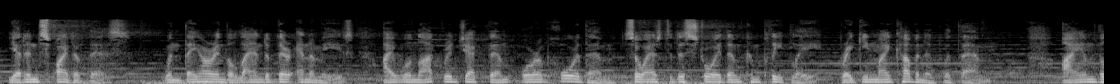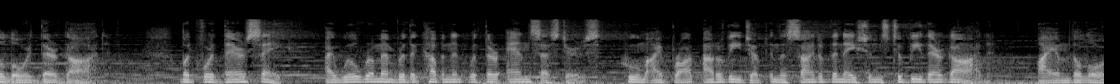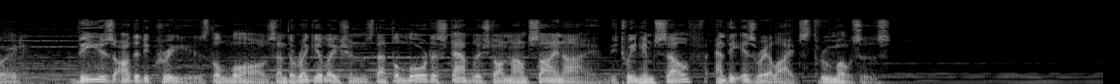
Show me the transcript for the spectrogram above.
Yet in spite of this, when they are in the land of their enemies, I will not reject them or abhor them so as to destroy them completely, breaking my covenant with them. I am the Lord their God. But for their sake I will remember the covenant with their ancestors, whom I brought out of Egypt in the sight of the nations to be their God. I am the Lord. These are the decrees, the laws, and the regulations that the Lord established on Mount Sinai between himself and the Israelites through Moses.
